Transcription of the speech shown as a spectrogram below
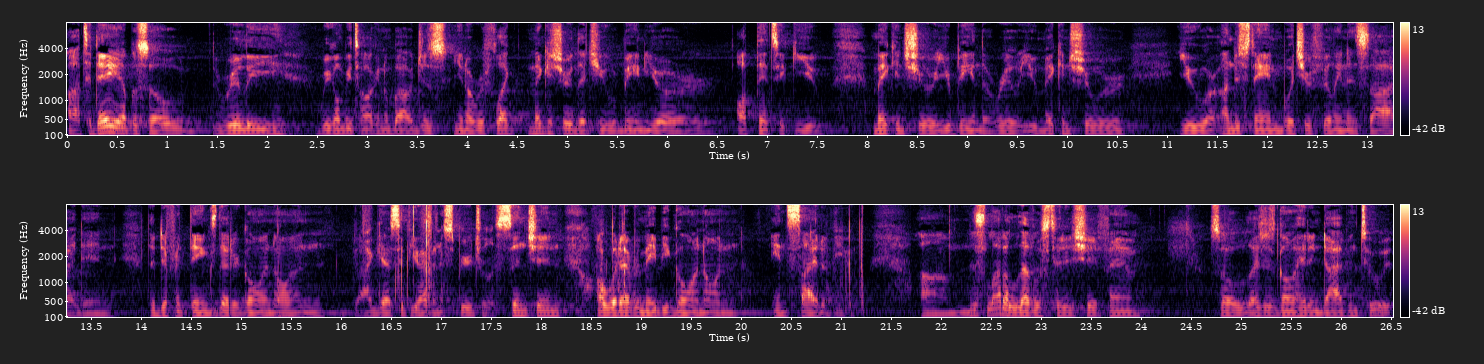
Uh, today episode, really, we're to be talking about just, you know, reflect, making sure that you are being your authentic you, making sure you're being the real you, making sure you are understand what you're feeling inside and the different things that are going on. I guess if you're having a spiritual ascension or whatever may be going on inside of you. Um, there's a lot of levels to this shit, fam. So let's just go ahead and dive into it.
